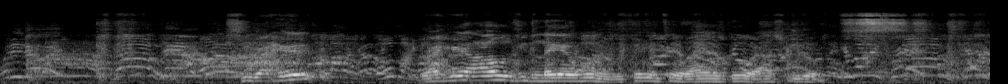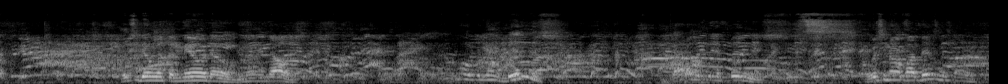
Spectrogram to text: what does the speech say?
What are you doing? See right here? Right here, I always be the layer one. You feel me? Until I ass door, I speed up. What you doing with the mill though? Million dollars. I'm opening a business. Gotta open a business. What you know about business though?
